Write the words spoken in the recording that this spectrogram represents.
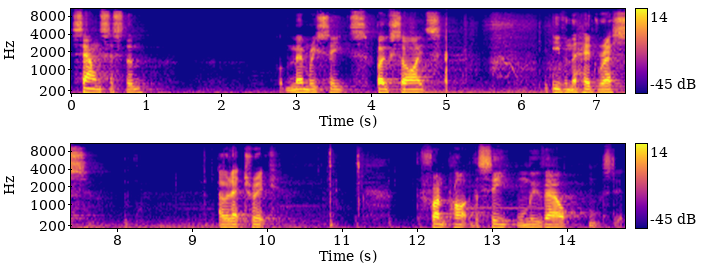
sound system. Got the memory seats, both sides, even the headrests are electric. The front part of the seat will move out. Let's do it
